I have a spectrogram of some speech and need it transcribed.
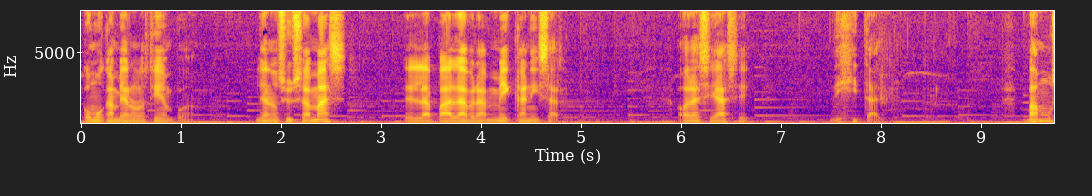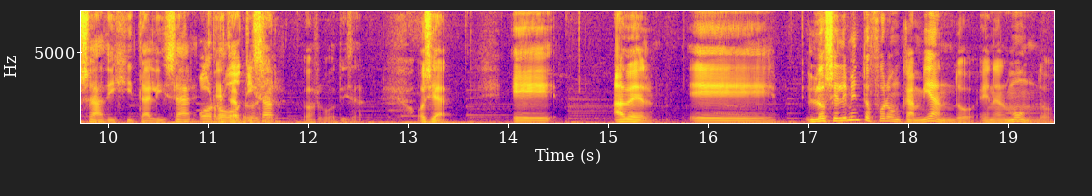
¿Cómo cambiaron los tiempos? Ya no se usa más la palabra mecanizar. Ahora se hace digital. Vamos a digitalizar. O robotizar. O robotizar. O sea, eh, a ver, eh, los elementos fueron cambiando en el mundo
